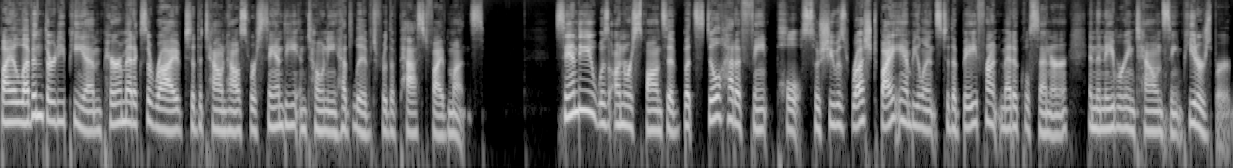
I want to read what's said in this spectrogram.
By 11:30 p.m., paramedics arrived to the townhouse where Sandy and Tony had lived for the past 5 months. Sandy was unresponsive but still had a faint pulse, so she was rushed by ambulance to the Bayfront Medical Center in the neighboring town St. Petersburg.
